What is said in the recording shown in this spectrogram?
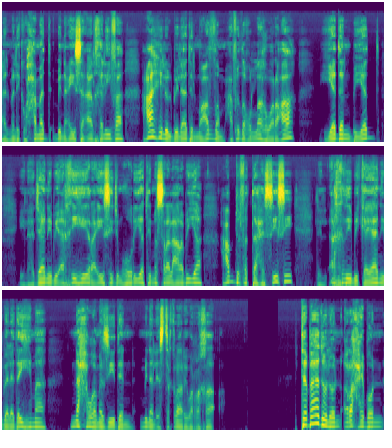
الملك حمد بن عيسى آل خليفة عاهل البلاد المعظم حفظه الله ورعاه يدا بيد إلى جانب أخيه رئيس جمهورية مصر العربية عبد الفتاح السيسي للأخذ بكيان بلديهما نحو مزيد من الاستقرار والرخاء. تبادل رحب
